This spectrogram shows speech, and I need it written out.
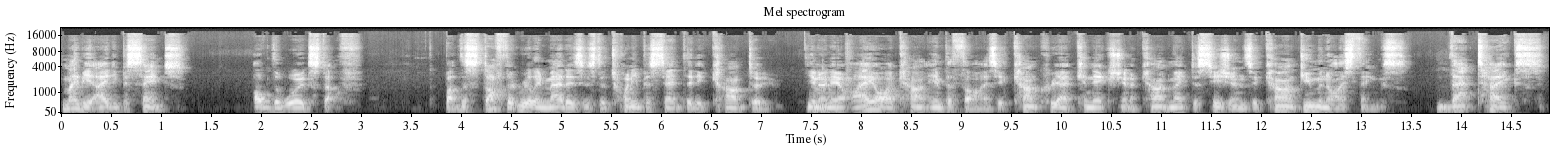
maybe 80% of the word stuff but the stuff that really matters is the 20% that it can't do. You know, mm. now AI can't empathize, it can't create connection, it can't make decisions, it can't humanize things. That takes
